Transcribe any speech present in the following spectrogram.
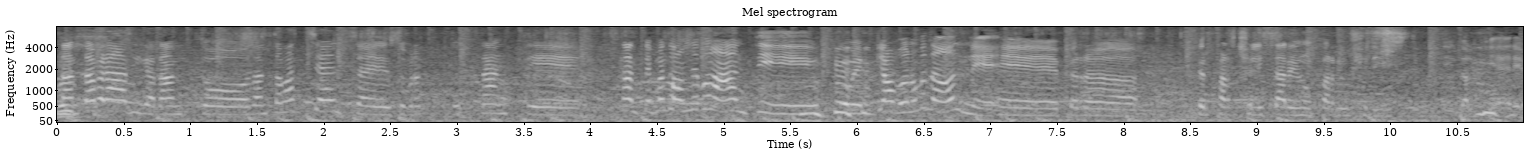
Tanta pratica, tanto- tanta pazienza e soprattutto tante, tante madonne volanti come piovono madonne e per, per farceli stare e non farli uscire gli stupidi dal fiere.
